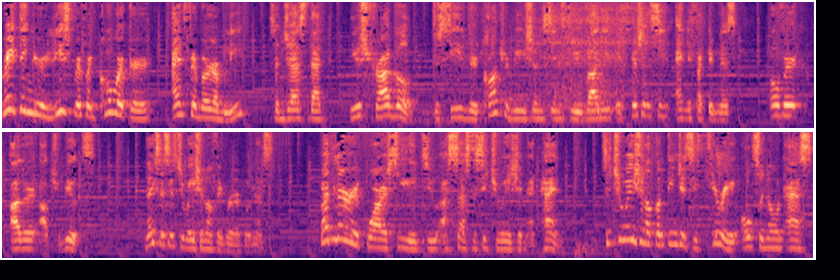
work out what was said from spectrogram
rating your least preferred coworker unfavorably suggests that you struggle to see their contribution since you value efficiency and effectiveness over other attributes. Next is situational favorableness. Fiedler requires you to assess the situation at hand. Situational contingency theory, also known as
